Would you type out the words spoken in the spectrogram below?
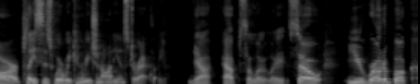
are places where we can reach an audience directly. Yeah, absolutely. So you wrote a book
